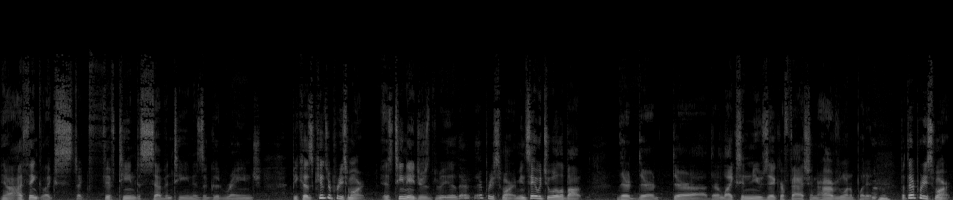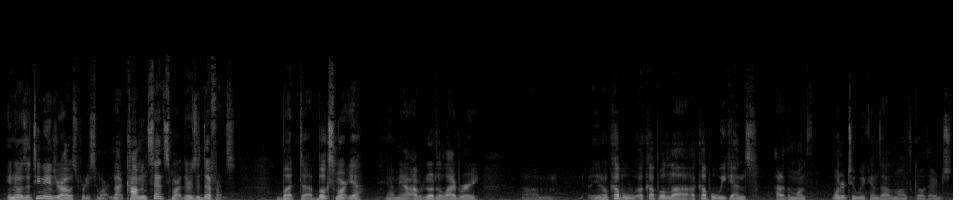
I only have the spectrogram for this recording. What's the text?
You know, I think like like fifteen to seventeen is a good range, because kids are pretty smart. As teenagers, they're they're pretty smart. I mean, say what you will about their their their uh, their likes in music or fashion or however you want to put it, but they're pretty smart. You know, as a teenager, I was pretty smart. Not common sense smart. There's a difference, but uh, book smart, yeah. Yeah, I mean, I, I would go to the library um, you know, a couple, a couple, uh, a couple weekends out of the month, one or two weekends out of the month, go there and just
